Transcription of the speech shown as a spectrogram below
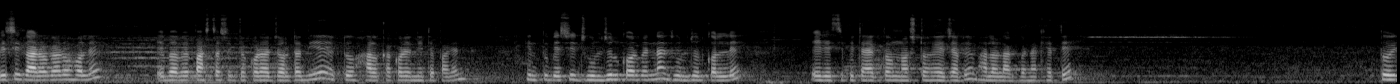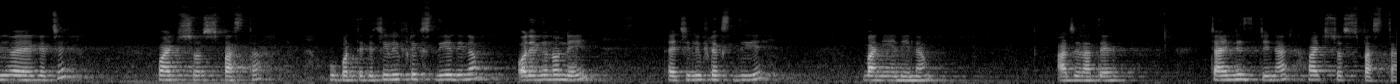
বেশি গাঢ় গাঢ় হলে এভাবে পাস্তা সিদ্ধ করার জলটা দিয়ে একটু হালকা করে নিতে পারেন। কিন্তু বেশি ঝুলঝুল করবেন না, ঝুলঝুল করলে এই রেসিপিটা একদম নষ্ট হয়ে যাবে, ভালো লাগবে না খেতে। তৈরি হয়ে গেছে হোয়াইট সস পাস্তা। উপর থেকে চিলি ফ্লেক্স দিয়ে দিলাম অরেগেনো নেই, তাই চিলি ফ্লেক্স দিয়ে বানিয়ে নিলাম। আজ রাতের Chinese dinner white sauce pasta.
